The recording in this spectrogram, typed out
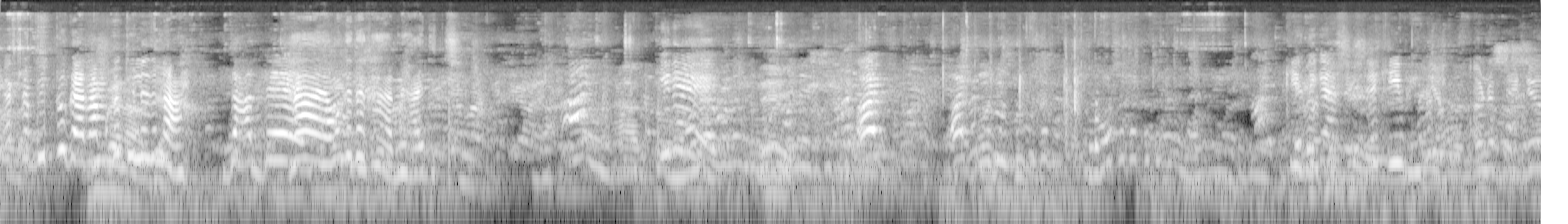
একটা বিট্টু আমাকে তুলে দে না। হ্যাঁ আমাকে দেখা আমি হাই দিচ্ছি। কি ভিডিও আমরা ভিডিও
